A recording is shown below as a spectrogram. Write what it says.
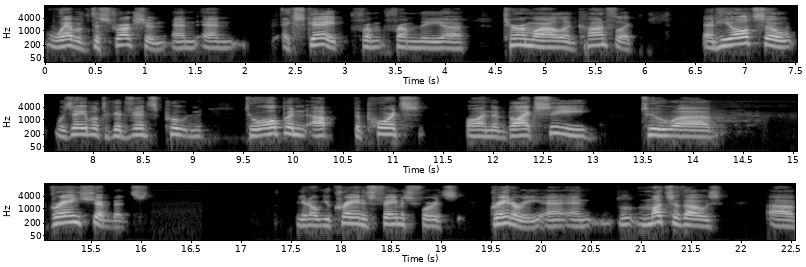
web of destruction and and escape from from the uh, turmoil and conflict. And he also was able to convince Putin to open up the ports on the Black Sea to uh, grain shipments. You know, Ukraine is famous for its granary, and, and much of those uh,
